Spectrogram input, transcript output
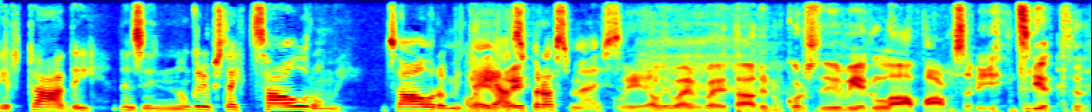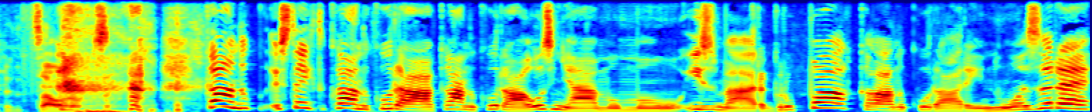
ir tādi, nezinu, nu, gribas teikt, caurumi caurumi tajās lieli, prasmēs. Lieli vai, vai tādi, nu, kurus ir viegli lāpāms arī dziet caurums? kā nu, es teiktu, kā nu, kurā, kā nu kurā uzņēmumu izmēra grupā, kā nu kurā arī nozarē,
